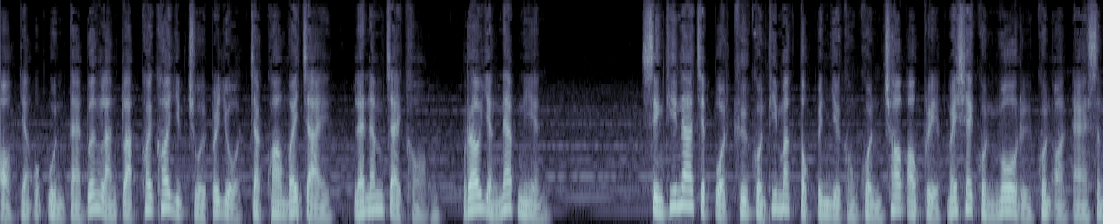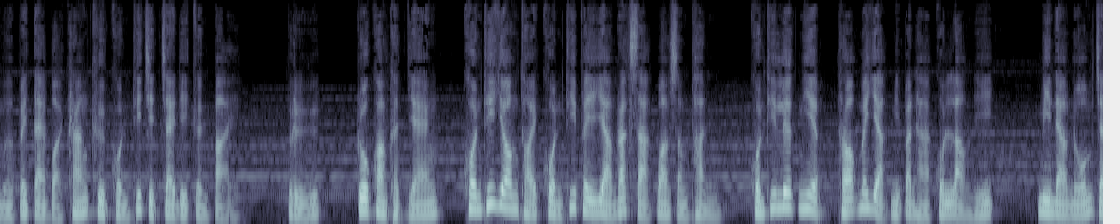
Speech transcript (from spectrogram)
ออกอย่างอบอุ่น แต่เบื้องหลังกลับค่อยๆ หยิบฉวยประโยชน์จากความไว้ใจ และน้ำใจของเราอย่างแนบเนียน สิ่งที่น่าเจ็บปวดคือคนที่มักตกเป็นเหยื่อของคนชอบเอาเปรียบไม่ใช่คนโง่หรือคนอ่อนแอเสมอไปแต่บ่อยครั้งคือคนที่จิตใจดีเกินไป หรือกลัวความขัดแย้ง คนที่ยอมถอยคนที่พยายามรักษาความสัมพันธ์ คนที่เลือกเงียบ เพราะไม่อยากมีปัญหาคนเหล่านี้ มีแนวโน้มจะ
